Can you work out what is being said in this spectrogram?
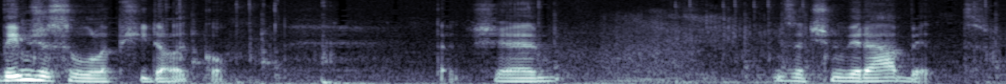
Vím, že jsou lepší daleko. Takže začnu vyrábět.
